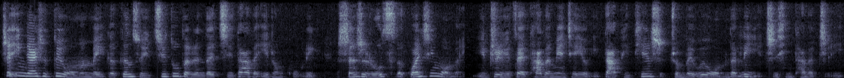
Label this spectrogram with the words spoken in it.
这应该是对我们每个跟随基督的人的极大的一种鼓励。神是如此的关心我们，以至于在他的面前有一大批天使准备为我们的利益执行他的旨意。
